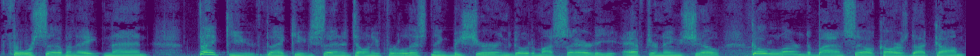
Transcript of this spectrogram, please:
4789. Thank you. Thank you, San Antonio, for listening. Be sure and go to my Saturday afternoon show. Go to learn to buy and sell learntobuyandsellcars.com.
